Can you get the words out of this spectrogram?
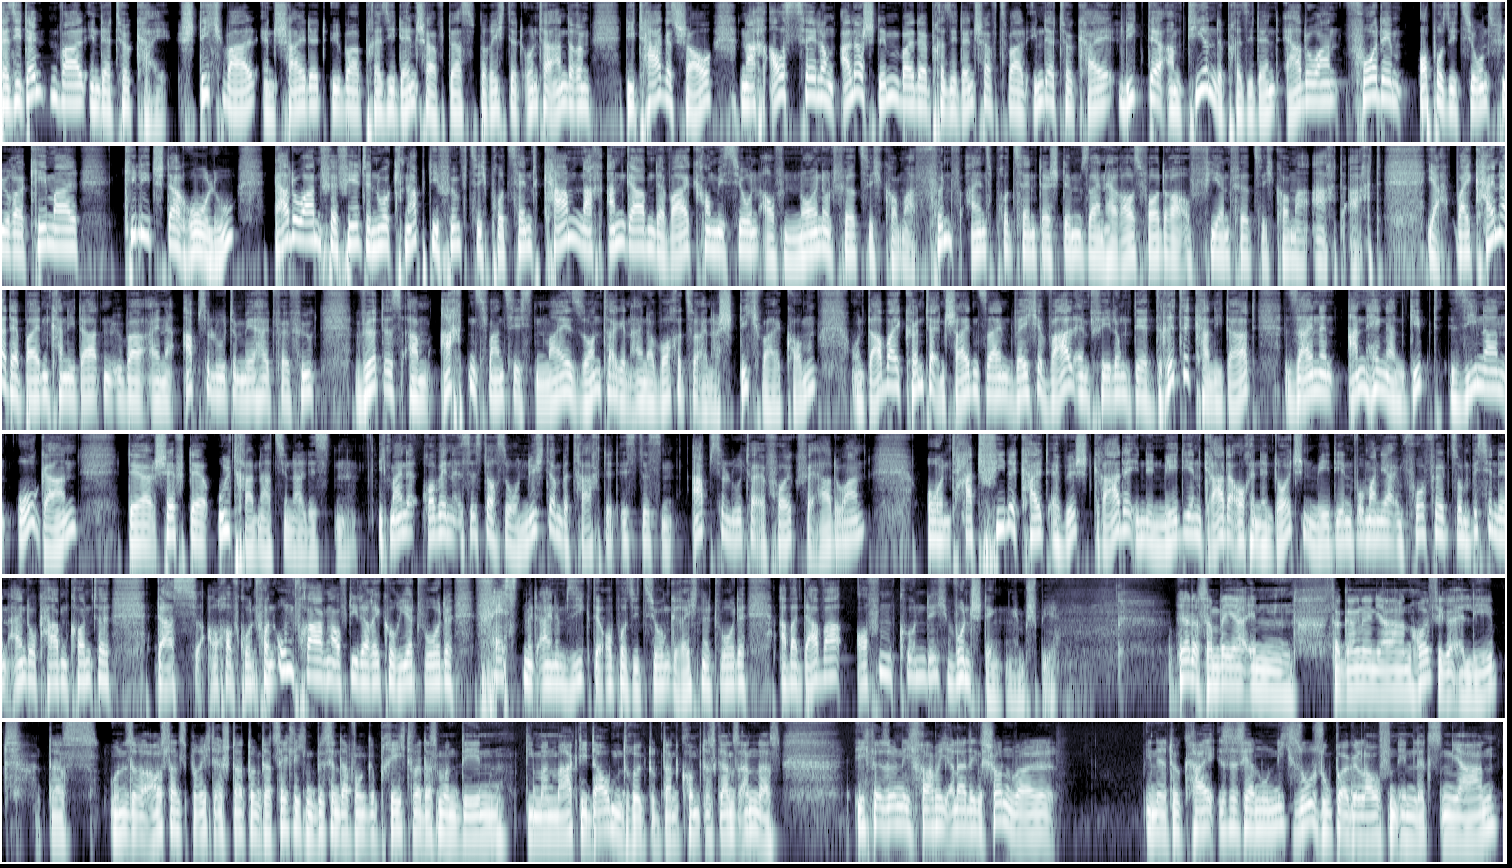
Präsidentenwahl in der Türkei. Stichwahl entscheidet über Präsidentschaft. Das berichtet unter anderem die Tagesschau. Nach Auszählung aller Stimmen bei der Präsidentschaftswahl in der Türkei liegt der amtierende Präsident Erdogan vor dem Oppositionsführer Kemal Kilicdaroglu. Erdogan verfehlte nur knapp die 50 Prozent, kam nach Angaben der Wahlkommission auf 49,51 Prozent der Stimmen, sein Herausforderer auf 44,88. Ja, weil keiner der beiden Kandidaten über eine absolute Mehrheit verfügt, wird es am 28. Mai, Sonntag in einer Woche, zu einer Stichwahl kommen. Und dabei könnte entscheidend sein, welche Wahlempfehlung der dritte Kandidat seinen Anhängern gibt, Sinan Ogan der Chef der Ultranationalisten. Ich meine, Robin, es ist doch so, nüchtern betrachtet ist es ein absoluter Erfolg für Erdogan und hat viele kalt erwischt, gerade in den Medien, gerade auch in den deutschen Medien, wo man ja im Vorfeld so ein bisschen den Eindruck haben konnte, dass auch aufgrund von Umfragen, auf die da rekurriert wurde, fest mit einem Sieg der Opposition gerechnet wurde. Aber da war offenkundig Wunschdenken im Spiel. Ja, das haben wir ja in vergangenen Jahren häufiger erlebt, dass unsere Auslandsberichterstattung tatsächlich ein bisschen davon geprägt war, dass man denen, die man mag, die Daumen drückt und dann kommt es ganz anders. Ich persönlich frage mich allerdings schon, weil in der Türkei ist es ja nun nicht so super gelaufen in den letzten Jahren.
